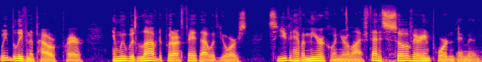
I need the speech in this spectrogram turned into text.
We believe in the power of prayer, and we would love to put our faith out with yours so you can have a miracle in your life. That is so very important. Amen.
